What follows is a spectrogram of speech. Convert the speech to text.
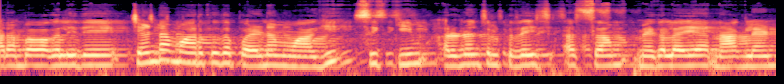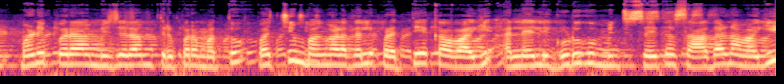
ಆರಂಭವಾಗಲಿದೆ. ಚಂಡಮಾರುತದ ಪರಿಣಾಮವಾಗಿ ಸಿಕ್ಕಿಂ, ಅರುಣಾಚಲ ಪ್ರದೇಶ, ಅಸ್ಸಾಂ, ಮೇಘಾಲಯ, ನಾಗಾಲ್ಯಾಂಡ್, ಮಣಿಪುರ, ಮಿಜೋರಾಂ, ತ್ರಿಪುರ ಮತ್ತು ಪಶ್ಚಿಮ ಬಂಗಾಳದಲ್ಲಿ ಪ್ರತ್ಯೇಕವಾಗಿ ಅಲ್ಲಲ್ಲಿ ಗುಡುಗು ಮಿಂಚು ಸಹಿತ ಸಾಧಾರಣವಾಗಿ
